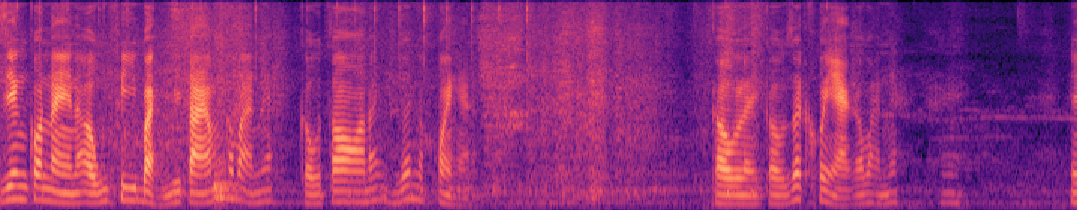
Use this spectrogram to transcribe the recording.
Riêng con này là ống phi 78 các bạn nhé. Cầu to đấy, rất là khỏe. Cầu này cầu rất khỏe các bạn nhé. Thì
